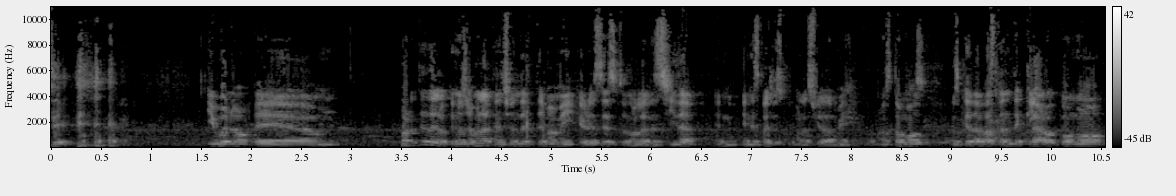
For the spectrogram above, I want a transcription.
sí. Y bueno, eh, parte de lo que nos llama la atención del tema Maker es esto, ¿no? la necesidad en, en espacios como la Ciudad de México. ¿no? Estamos, nos queda bastante claro cómo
